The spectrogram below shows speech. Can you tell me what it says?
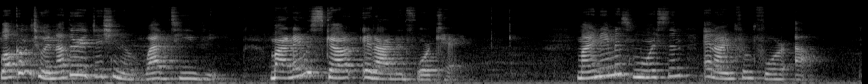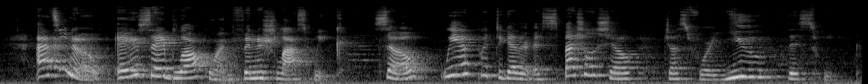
Welcome to another edition of WAB TV. My name is Scout and I'm in 4K. My name is Morrison and I'm from 4L. As you know, ASA Block 1 finished last week. So, we have put together a special show just for you this week.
